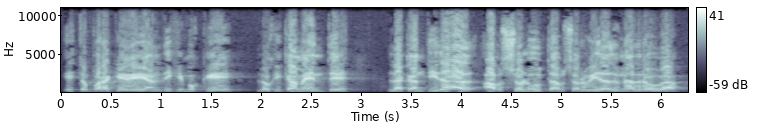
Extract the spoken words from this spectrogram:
Esto para que vean, dijimos que, lógicamente, la cantidad absoluta absorbida de una droga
